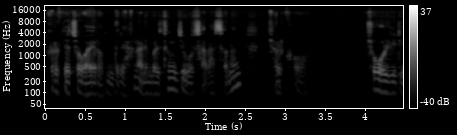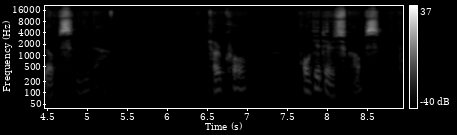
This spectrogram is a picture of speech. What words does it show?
그렇게 저와 여러분들이 하나님을 등지고 살아서는 결코 좋을 일이 없습니다. 결코 복이 될 수가 없습니다.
